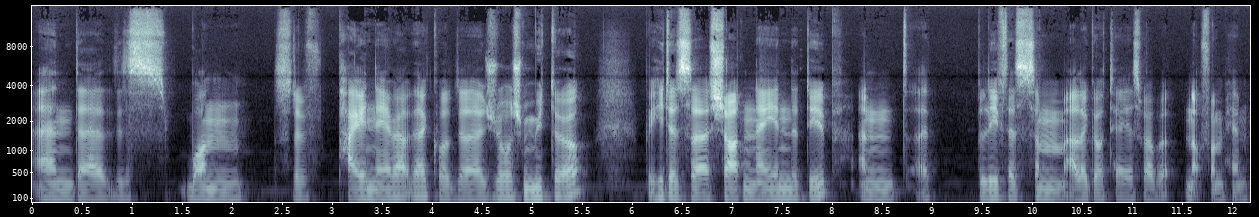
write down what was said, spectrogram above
and uh, there's one sort of pioneer out there called uh, Georges Muteau, but he does uh, Chardonnay in the Doub, and I believe there's some Aligoté as well, but not from him.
